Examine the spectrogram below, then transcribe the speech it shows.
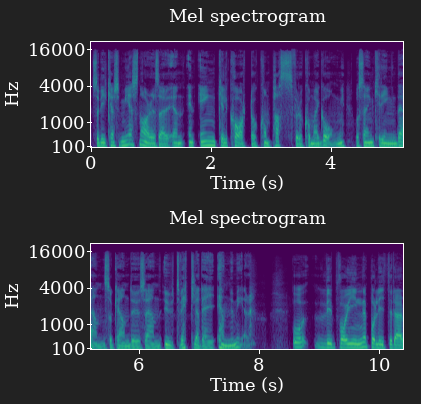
Så det är kanske mer snarare så en, en enkel karta och kompass för att komma igång. Och sen kring den så kan du sen utveckla dig ännu ännu mer. Och vi var ju inne på lite där,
